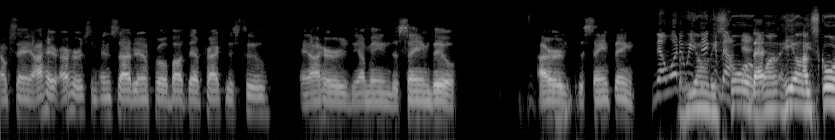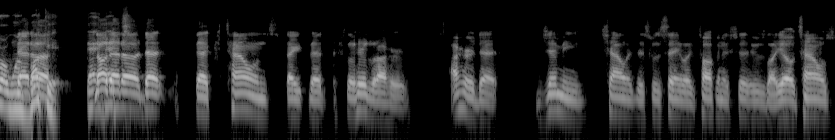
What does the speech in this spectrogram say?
I'm saying I heard I heard some insider info about that practice too, and I heard I mean the same deal. I heard the same thing. Now, what do we think about that? One, he only scored one that, uh, bucket. That, no, that uh, that that Towns that that. So here's what I heard. I heard that Jimmy challenged. This was saying like talking to shit. He was like, "Yo, Towns,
